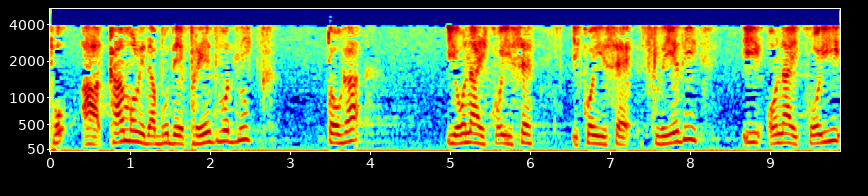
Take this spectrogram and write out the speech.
po, a kamoli da bude predvodnik toga i onaj koji se i koji se slijedi i onaj koji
